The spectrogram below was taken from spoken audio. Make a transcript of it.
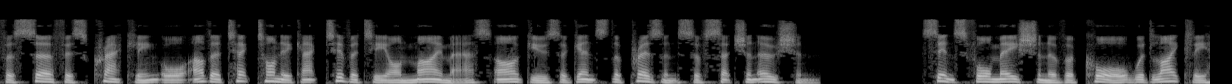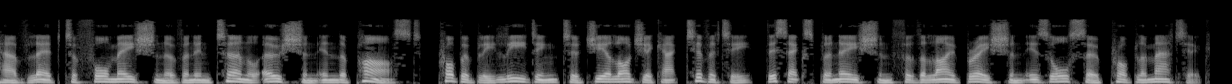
for surface cracking or other tectonic activity on Mimas argues against the presence of such an ocean since formation of a core would likely have led to formation of an internal ocean in the past, probably leading to geologic activity, this explanation for the libration is also problematic.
